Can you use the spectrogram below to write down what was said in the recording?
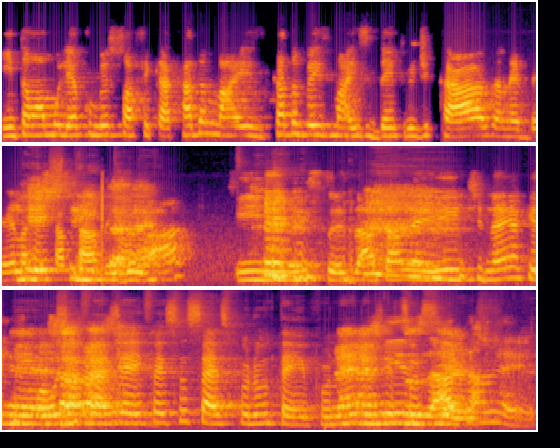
Então a mulher começou a ficar cada mais, cada vez mais dentro de casa, né, bela, recatada e lá. Isso, exatamente, né? Aquele é, essa frase aí fez sucesso por um tempo, né? exatamente.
